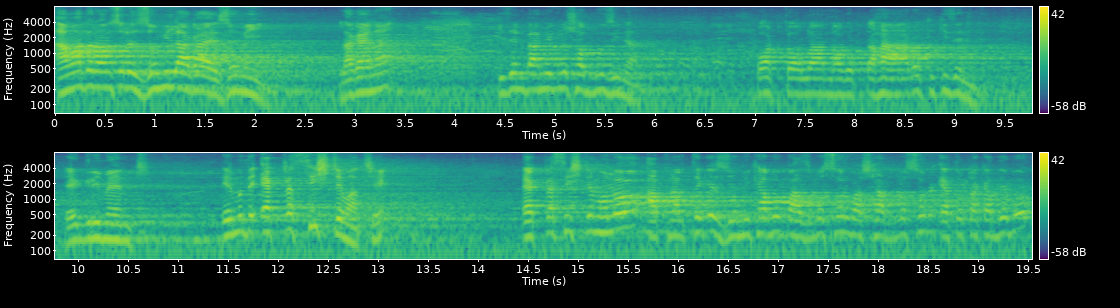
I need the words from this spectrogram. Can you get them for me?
আমাদের অঞ্চলে জমি লাগায় জমি। লাগায় না? কি জানবে, আমি এগুলো সব বুঝি না। পটকলা নগদ টাহা আরও কি কি জানি? এগ্রিমেন্ট এর মধ্যে একটা সিস্টেম আছে। একটা সিস্টেম হলো, আপনার থেকে জমি খাব পাঁচ বছর বা সাত বছর, এত টাকা দেব,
